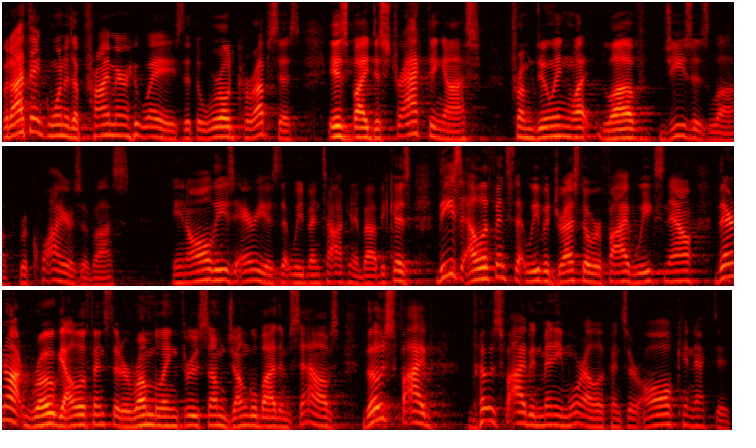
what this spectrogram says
But I think one of the primary ways that the world corrupts us is by distracting us from doing what love, Jesus' love, requires of us in all these areas that we've been talking about. Because these elephants that we've addressed over five weeks now, they're not rogue elephants that are rumbling through some jungle by themselves. Those five, those five and many more elephants are all connected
